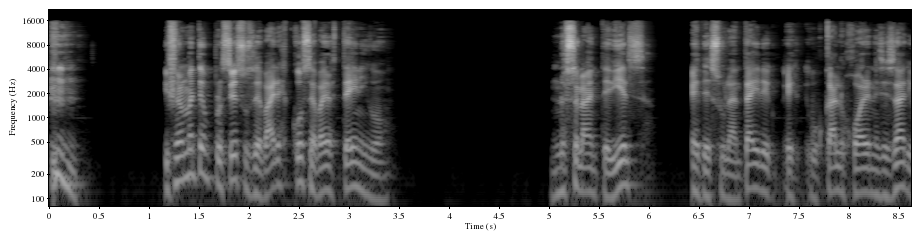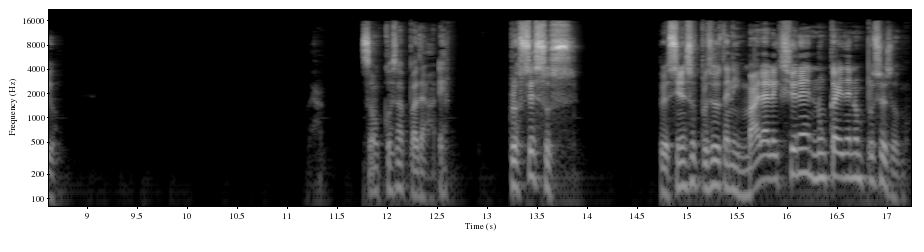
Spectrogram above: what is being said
y finalmente un proceso de varias cosas, varios técnicos. No es solamente Bielsa, es de Zulantay de eh, buscar los jugadores necesarios. Son cosas para atrás. Es procesos. Pero si en esos procesos tenéis malas elecciones, nunca hay tener un proceso.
